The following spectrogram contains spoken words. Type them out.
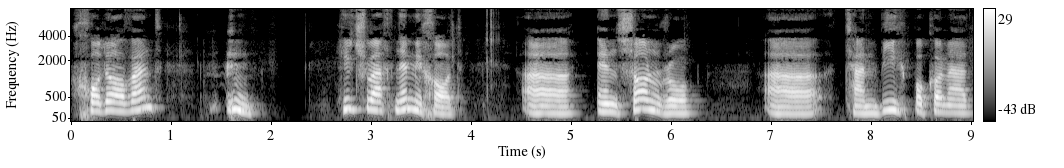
خداوند هیچ وقت نمی‌خواد انسان رو تنبیه بکند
